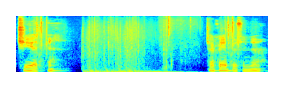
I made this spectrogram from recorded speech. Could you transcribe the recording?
Çiğ et mi? Şaka yapıyorsun değil mi?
